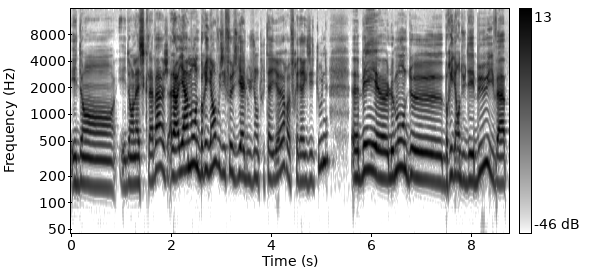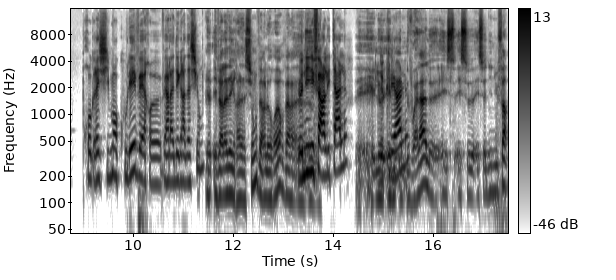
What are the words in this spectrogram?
Et dans, et dans l'esclavage. Alors, il y a un monde brillant, vous y faisiez allusion tout à l'heure, Frédéric Zetoun, mais le monde brillant du début, il va progressivement couler vers, euh, vers la dégradation. Et et vers la dégradation, vers l'horreur, vers Le euh, nénuphar létal. et- et de voilà, le- et, ce, ce- nénuphar.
